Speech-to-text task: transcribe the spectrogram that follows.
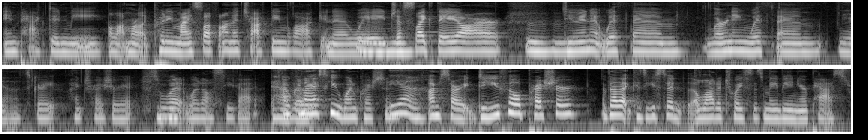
impacted me a lot more, like putting myself on the chalk beam block in a way mm-hmm. just like they are, mm-hmm. doing it with them, learning with them. yeah that's great I treasure it. So what what else you got? Oh, can I ask you one question? Yeah. I'm sorry. Do you feel pressure about that? Because you said a lot of choices maybe in your past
